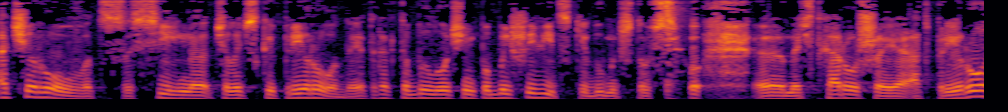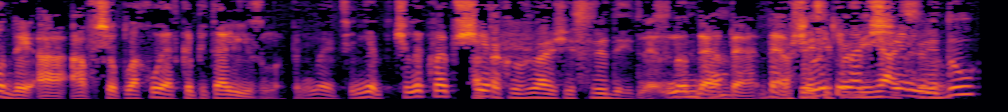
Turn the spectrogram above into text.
очаровываться сильно человеческой природой. Это как-то было очень по-большевицки думать, что все, э, значит, хорошее от природы, а, а все плохое от капитализма, понимаете? Нет, человек вообще... От окружающей среды. Ну да, да, да. да. если поменять вообще, среду,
